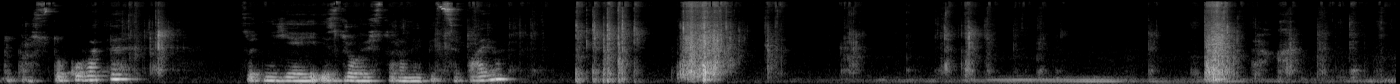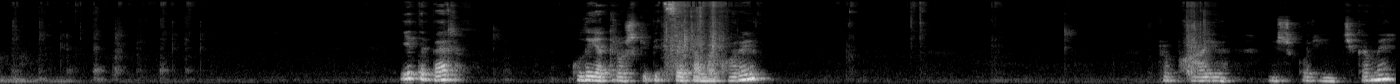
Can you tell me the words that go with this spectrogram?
Буду простукувати з однієї і з другої сторони підсипаю. І тепер, коли я трошки підсипала кори, пропхаю між корінчиками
